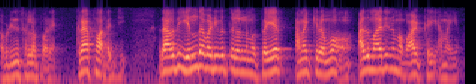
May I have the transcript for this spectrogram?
அப்படின்னு சொல்ல போகிறேன் கிராஃபாலஜி. அதாவது எந்த வடிவத்தில் நம்ம பெயர் அமைக்கிறோமோ அது மாதிரி நம்ம வாழ்க்கை அமையும்.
